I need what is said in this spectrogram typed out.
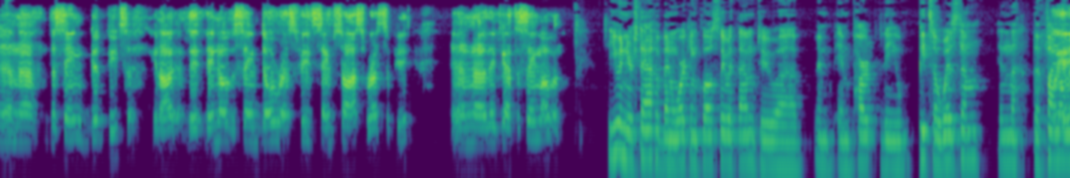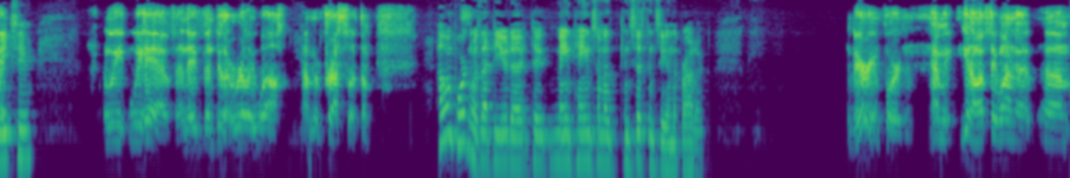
And uh, the same good pizza, you know, they, they know the same dough recipe, same sauce recipe, and uh, they've got the same oven. So you and your staff have been working closely with them to uh, impart the pizza wisdom in the, the final we, weeks here. We we have, and they've been doing really well. I'm impressed with them. How important was that to you to to maintain some of consistency in the product? Very important. I mean, you know, if they want to um,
